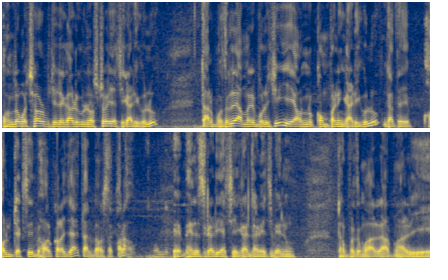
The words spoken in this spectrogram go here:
পনেরো বছর যেটা গাড়িগুলো নষ্ট হয়ে যাচ্ছে গাড়িগুলো তার বদলে আমরা বলেছি যে অন্য কোম্পানির গাড়িগুলো যাতে হল ট্যাক্সি ব্যবহার করা যায় তার ব্যবস্থা করা হোক। ভ্যানেস গাড়ি আছে গাড়ি দাঁড়িয়ে আছে ভেনু তারপর তোমার আপনার ইয়ে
